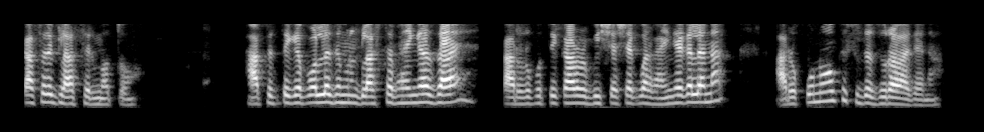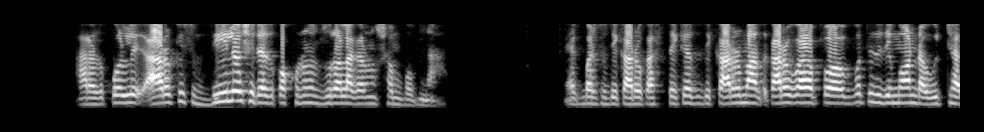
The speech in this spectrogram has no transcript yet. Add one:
কাছের গ্লাসের মতো। হাতের থেকে পড়লে যেমন গ্লাসটা ভাঙ্গা যায়, কারোর প্রতি কারোর বিশ্বাস একবার ভাঙ্গা গেলে না, আরও কোনো কিছুতে জোড়া লাগে না। আর করলে, আরও কিছু দিলেও সেটা কখনো জোড়া লাগানো সম্ভব না। একবার যদি কারও কাছ থেকে, যদি কারোর কারও প্রতি যদি মনটা উঠা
